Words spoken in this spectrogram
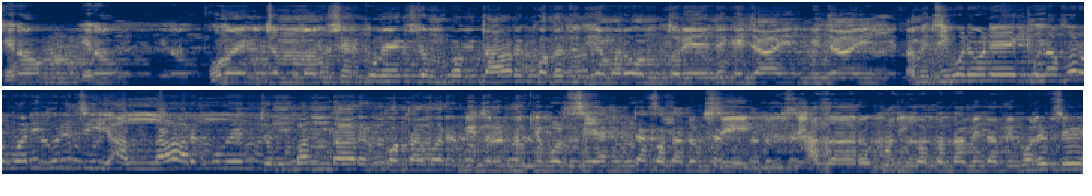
কেন? কেন? কোন একজন মানুষের কোন একজন বক্তার কথা যদি আমার অন্তরে লেগে যায়, আমি জীবনে অনেক নাফরমানি করেছি, আল্লাহর কোন একজন বান্দার কথা আমার ভিতরে ঢুকে পড়ছে, একটা কথা ঢুকছে। হাজারো কোটি কথা দামি দামি বলেছে,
